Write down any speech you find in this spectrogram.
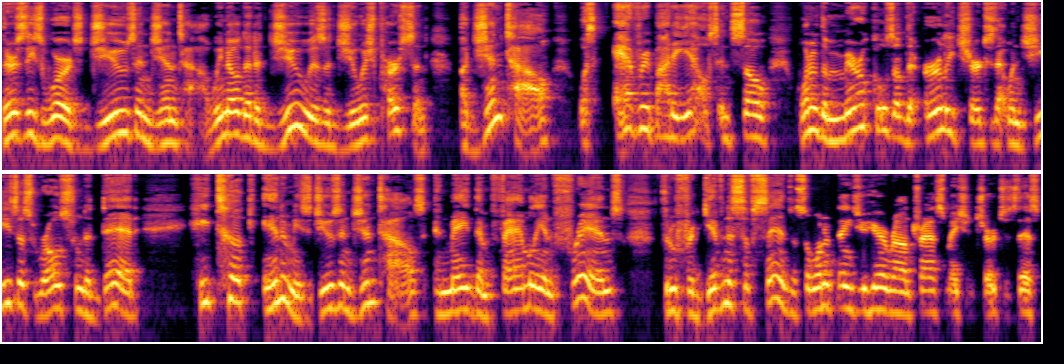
there's these words, Jews and Gentile. We know that a Jew is a Jewish person. A Gentile was everybody else. And so one of the miracles of the early church is that when Jesus rose from the dead, he took enemies, Jews and Gentiles, and made them family and friends through forgiveness of sins. And so, one of the things you hear around Transformation Church is this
